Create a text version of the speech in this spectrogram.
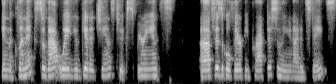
in the clinic. So that way you get a chance to experience uh, physical therapy practice in the United States.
